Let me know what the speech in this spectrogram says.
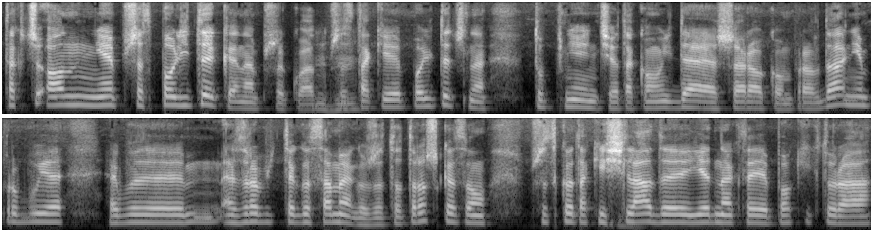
tak czy on nie przez politykę na przykład, mhm. przez takie polityczne tupnięcie, taką ideę szeroką, prawda, nie próbuje jakby zrobić tego samego, że to troszkę są wszystko takie ślady jednak tej epoki, która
